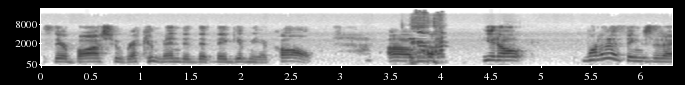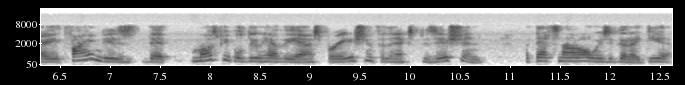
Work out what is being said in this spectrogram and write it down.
it's, their boss who recommended that they give me a call. Um, you know, one of the things that I find is that most people do have the aspiration for the next position, but that's not always a good idea.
